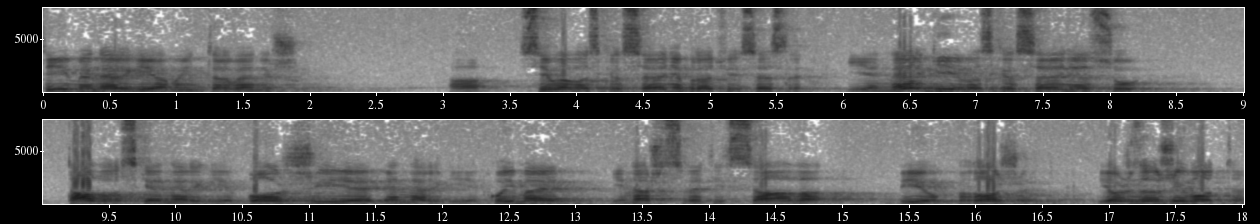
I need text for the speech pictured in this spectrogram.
tim energijama intervenišu. A sila vaskrsenja, braći i sestre, i energije vaskrsenja su tavorske energije, Božije energije, kojima je i naš sveti Sava bio prožet, još za života,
